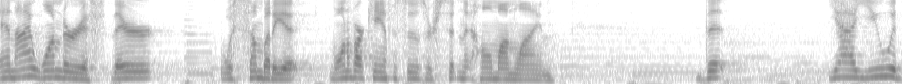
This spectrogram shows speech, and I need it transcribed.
And I wonder if there was somebody at one of our campuses or sitting at home online that, yeah, you would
